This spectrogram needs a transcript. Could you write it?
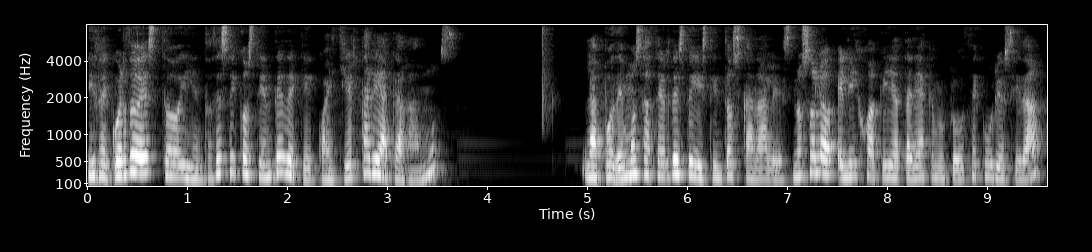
Y recuerdo esto y entonces soy consciente de que cualquier tarea que hagamos la podemos hacer desde distintos canales. No solo elijo aquella tarea que me produce curiosidad,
